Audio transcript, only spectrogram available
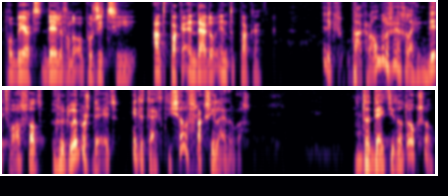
probeert delen van de oppositie aan te pakken en daardoor in te pakken. En ik maak een andere vergelijking. Dit was wat Ruud Lubbers deed in de tijd dat hij zelf fractieleider was. Dat deed hij dat ook zo.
